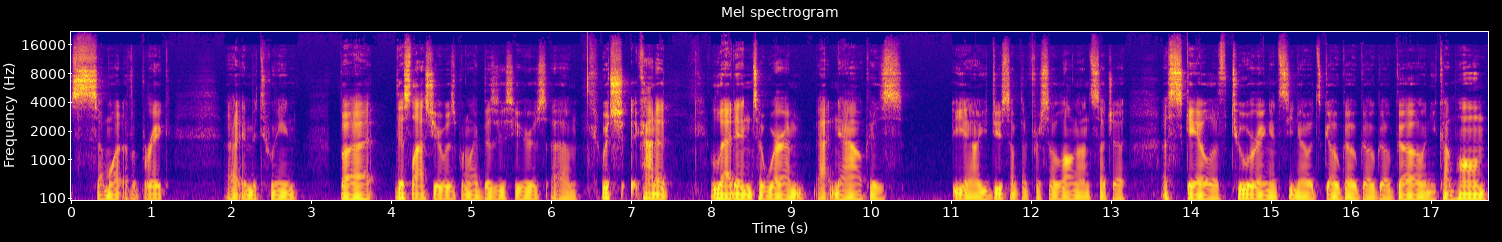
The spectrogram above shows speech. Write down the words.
somewhat of a break uh, in between. But this last year was one of my busiest years, um, which kind of led into where I'm at now because you know you do something for so long on such a a scale of touring it's you know it's go go go go go and you come home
